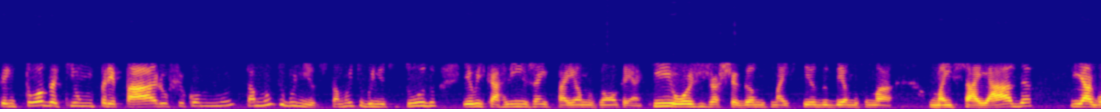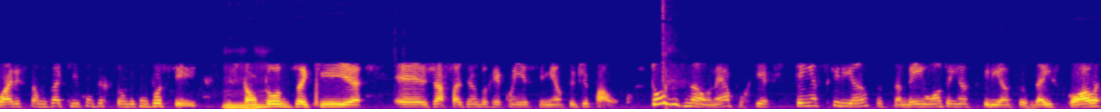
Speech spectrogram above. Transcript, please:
tem todo aqui um preparo, ficou muito, tá muito bonito, está muito bonito tudo. Eu e Carlinhos já ensaiamos ontem aqui, hoje já chegamos mais cedo, demos uma, uma ensaiada e agora estamos aqui conversando com vocês. Uhum. Estão todos aqui é, já fazendo reconhecimento de palco. Todos não, né? Porque tem as crianças também, ontem as crianças da escola,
